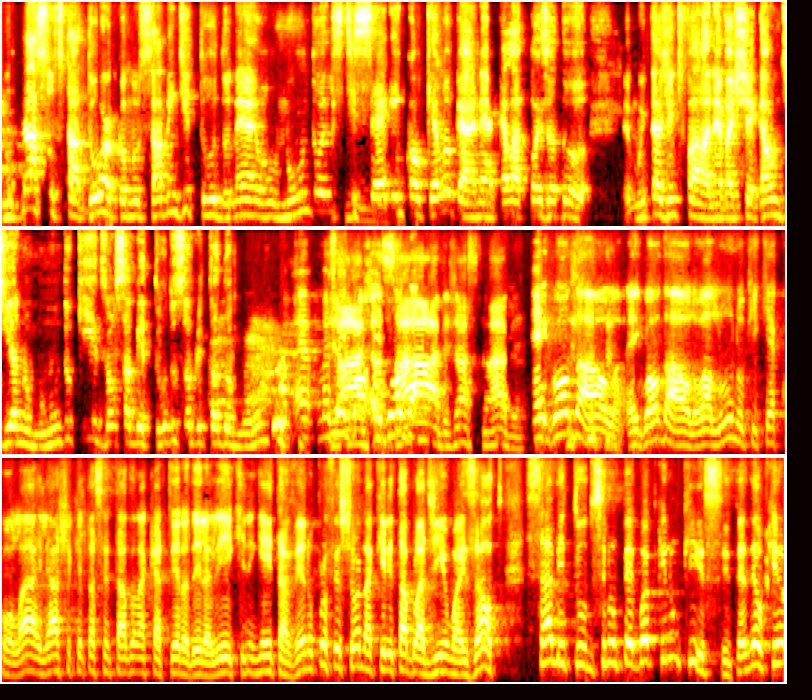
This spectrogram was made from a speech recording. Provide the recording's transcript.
Não está assustador, como sabem de tudo, né? O mundo, eles te seguem em qualquer lugar, né? Aquela coisa do muita gente fala, né? Vai chegar um dia no mundo que eles vão saber tudo sobre todo mundo. É, mas já, é igual, já é igual sabe, da, já sabe. É igual da aula, é igual da aula. O aluno que quer colar, ele acha que ele está sentado na carteira dele ali, que ninguém está vendo. O professor, naquele tabladinho mais alto, sabe tudo. Se não pegou é porque não quis, entendeu? Quem,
